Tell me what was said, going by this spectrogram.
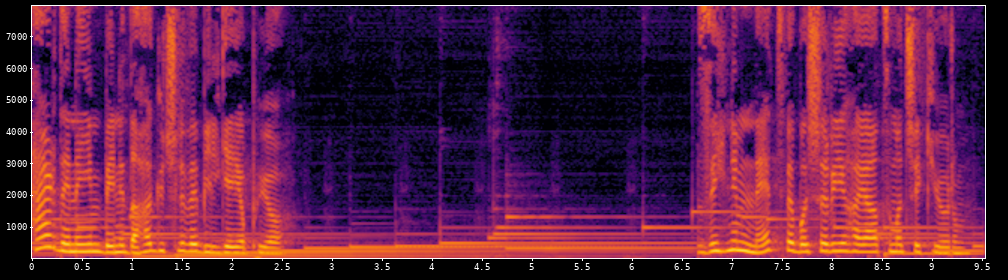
Her deneyim beni daha güçlü ve bilge yapıyor. Zihnim net ve başarıyı hayatıma çekiyorum.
